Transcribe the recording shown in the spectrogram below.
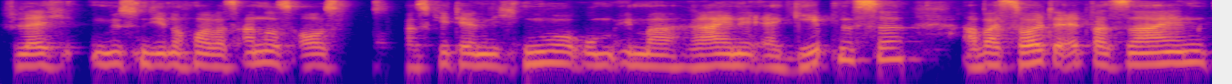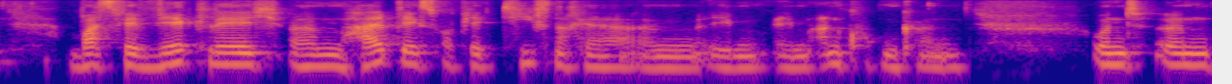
Vielleicht müssen die nochmal was anderes aus. Es geht ja nicht nur um immer reine Ergebnisse, aber es sollte etwas sein, was wir wirklich ähm, halbwegs objektiv nachher ähm, eben, eben angucken können. Und ähm,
